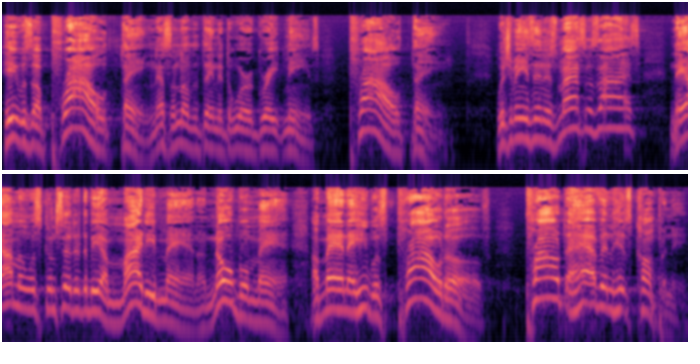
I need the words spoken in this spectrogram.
He was a proud thing. That's another thing that the word great means. Proud thing. Which means in his master's eyes, Naaman was considered to be a mighty man, a noble man, a man that he was proud of, proud to have in his company.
